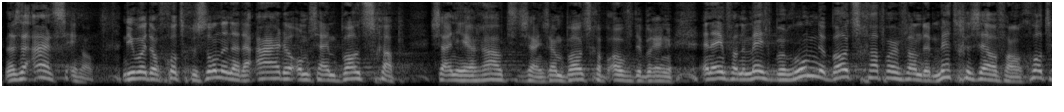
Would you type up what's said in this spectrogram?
Dat is de aartsengel. Die wordt door God gezonden naar de aarde om zijn boodschap, zijn heraut te zijn, zijn boodschap over te brengen. En een van de meest beroemde boodschappers van de metgezel van God,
